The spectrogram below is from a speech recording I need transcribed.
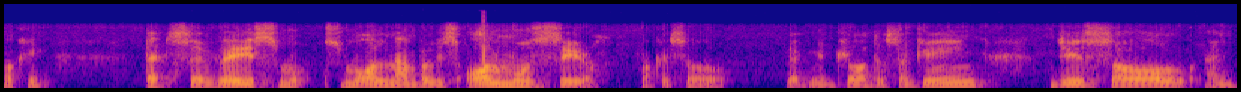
okay? That's a very sm small number it's almost zero okay? So let me draw this again. G solve and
